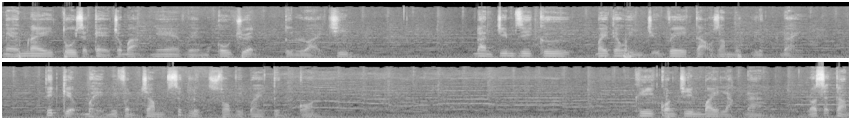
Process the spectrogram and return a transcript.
Ngày hôm nay tôi sẽ kể cho bạn nghe về một câu chuyện từ loài chim. Đàn chim di cư bay theo hình chữ V tạo ra một lực đẩy, tiết kiệm 70% sức lực so với bay từng con. Khi con chim bay lạc đàn, nó sẽ cảm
